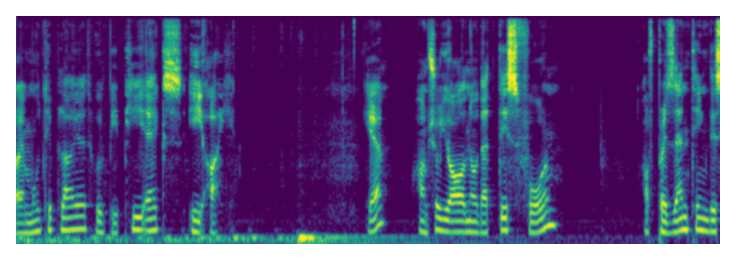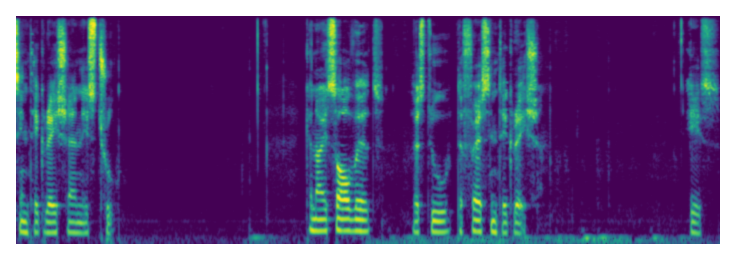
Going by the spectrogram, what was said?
I multiply it will be px ei yeah? I'm sure you all know that this form of presenting this integration is true. Can I solve it? Let's do the first integration is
